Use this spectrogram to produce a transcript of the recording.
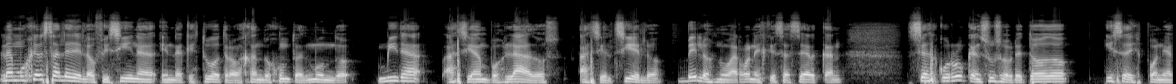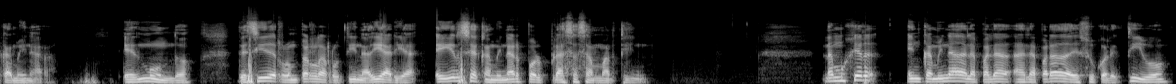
La mujer sale de la oficina en la que estuvo trabajando junto al mundo, mira hacia ambos lados, hacia el cielo, ve los nubarrones que se acercan, se acurruca en su sobre todo y se dispone a caminar. Edmundo decide romper la rutina diaria e irse a caminar por Plaza San Martín. La mujer, encaminada a la parada de su colectivo,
